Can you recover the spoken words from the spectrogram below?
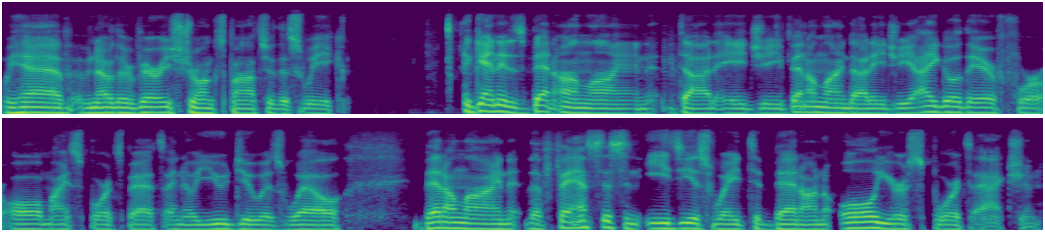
we have another very strong sponsor this week. Again, it is betonline.ag. Betonline.ag. I go there for all my sports bets. I know you do as well. BetOnline, the fastest and easiest way to bet on all your sports action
